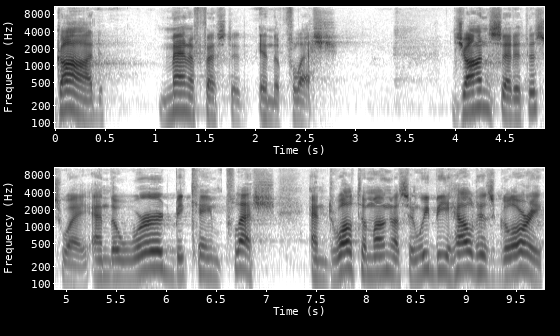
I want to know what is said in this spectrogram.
God manifested in the flesh. John said it this way and the Word became flesh and dwelt among us, and we beheld his glory,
